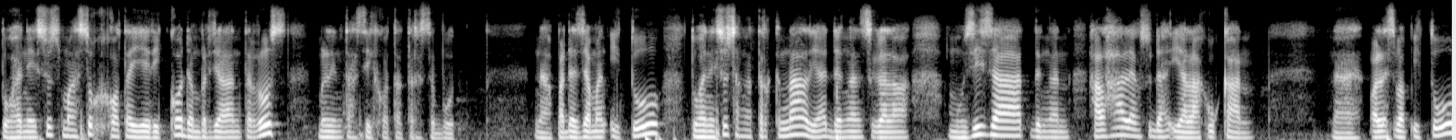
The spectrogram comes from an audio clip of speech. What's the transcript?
Tuhan Yesus masuk ke kota Yeriko dan berjalan terus melintasi kota tersebut. Nah, pada zaman itu Tuhan Yesus sangat terkenal ya dengan segala mukjizat, dengan hal-hal yang sudah ia lakukan. Nah, oleh sebab itu,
